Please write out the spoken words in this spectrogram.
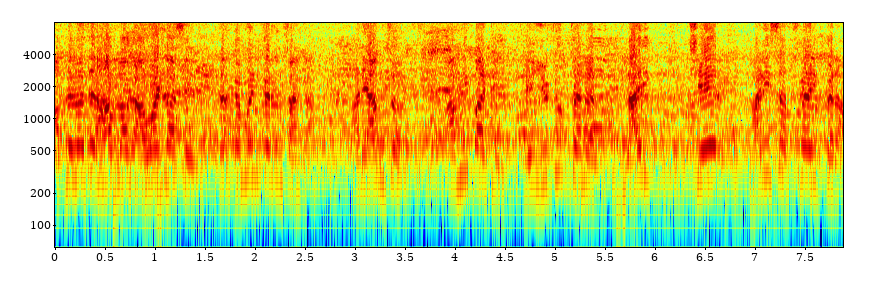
आपल्याला जर हा ब्लॉग आवडला असेल तर कमेंट करून सांगा. आणि आमचं आम्ही पाटील हे यूट्यूब चॅनल लाईक शेअर आणि सबस्क्राईब करा.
